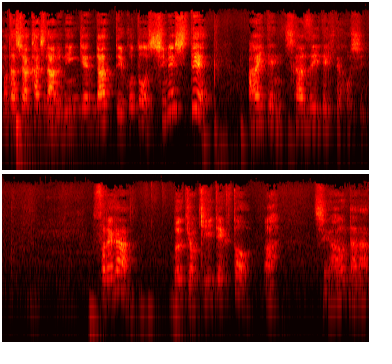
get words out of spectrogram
私は価値のある人間だっていうことを示して相手に近づいてきてほしい。それが仏教を聞いていくとあ違うんだな。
